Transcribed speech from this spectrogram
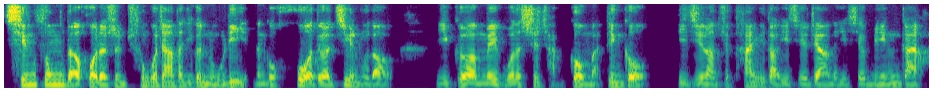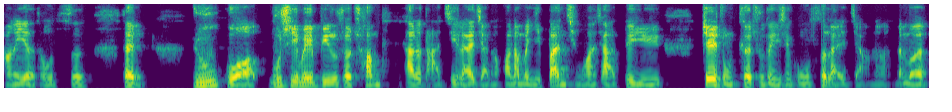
轻松的，或者是通过这样的一个努力，能够获得进入到一个美国的市场购买并购。以及呢，去参与到一些这样的一些敏感行业的投资，在如果不是因为比如说川普他的打击来讲的话，那么一般情况下，对于这种特殊的一些公司来讲呢，那么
